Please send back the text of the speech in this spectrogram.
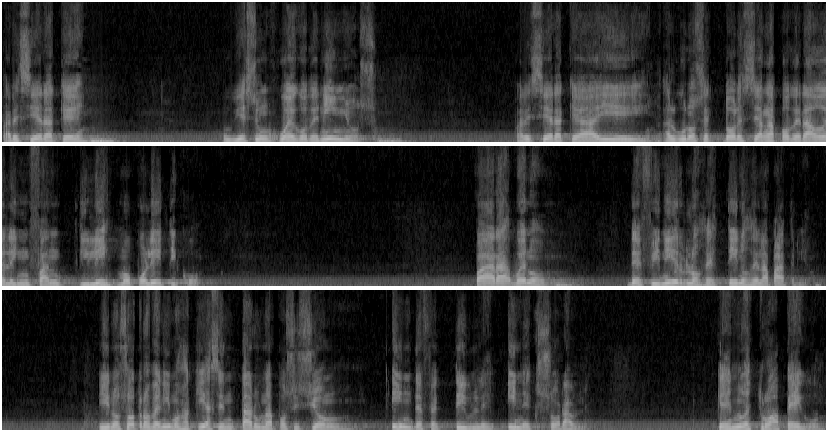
pareciera que hubiese un juego de niños, pareciera que hay algunos sectores se han apoderado del infantilismo político para, bueno, definir los destinos de la patria. Y nosotros venimos aquí a sentar una posición indefectible, inexorable, que es nuestro apego,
